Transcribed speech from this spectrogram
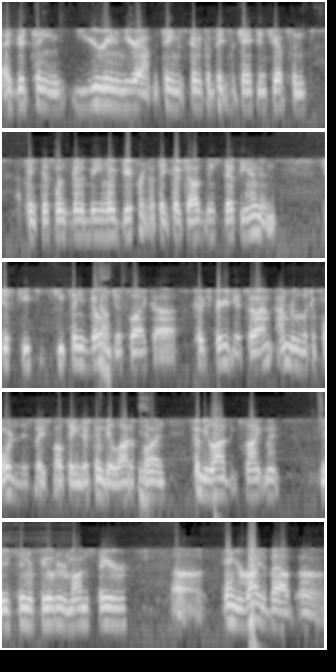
a good team year in and year out, the team that's going to compete for championships. And I think this one's going to be no different. I think Coach Ogden step in and just keep keep things going, yeah. just like uh, Coach Berry did. So I'm I'm really looking forward to this baseball team. There's going to be a lot of fun. Yeah. It's going to be a lot of excitement. New center fielder, Monistere. Uh, and you're right about uh,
